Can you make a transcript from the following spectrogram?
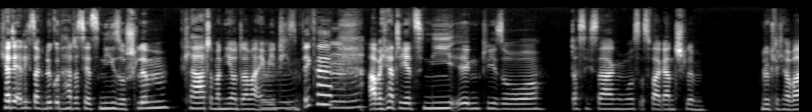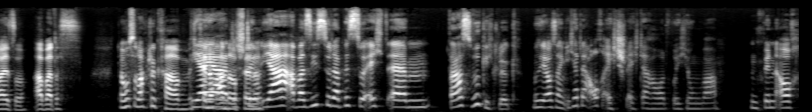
Ich hatte ehrlich gesagt Glück und hatte es jetzt nie so schlimm. Klar hatte man hier und da mal irgendwie einen Mhm. fiesen Pickel, Mhm. aber ich hatte jetzt nie irgendwie so, dass ich sagen muss, es war ganz schlimm. Glücklicherweise. Aber das, da musst du noch Glück haben. Ich ja, kenne auch ja, andere Fälle. Ja, aber siehst du, da bist du echt, ähm, da hast du wirklich Glück, muss ich auch sagen. Ich hatte auch echt schlechte Haut, wo ich jung war. Und bin auch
